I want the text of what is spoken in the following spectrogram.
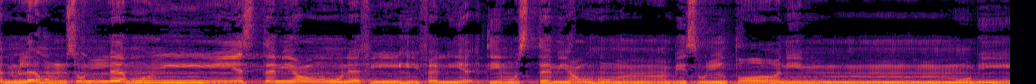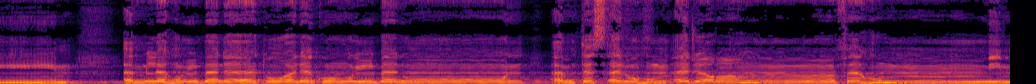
أم لهم سلم يستمعون فيه فليأت مستمعهم بسلطان مبين أم له البنات ولكم البنون أم تسألهم أجرا فهم من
